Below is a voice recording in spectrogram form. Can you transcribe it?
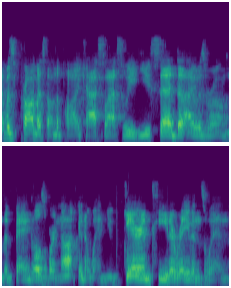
I was promised on the podcast last week. You said that I was wrong. The Bengals were not going to win. You guaranteed a Ravens win,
